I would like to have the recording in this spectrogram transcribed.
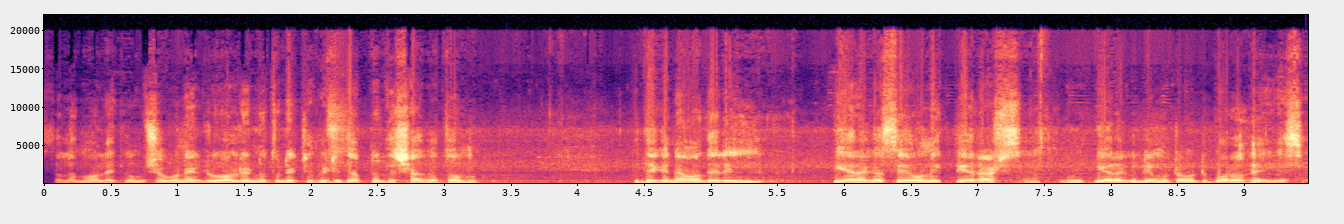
আসসালামু আলাইকুম, শোভন এগ্রো ওয়ার্ল্ডের নতুন একটি ভিডিওতে আপনাদের স্বাগতম। দেখেন আমাদের এই পেয়ারা গাছে অনেক পেয়ারা আসছে এবং পেয়ারাগুলি মোটামুটি বড় হয়ে গেছে।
